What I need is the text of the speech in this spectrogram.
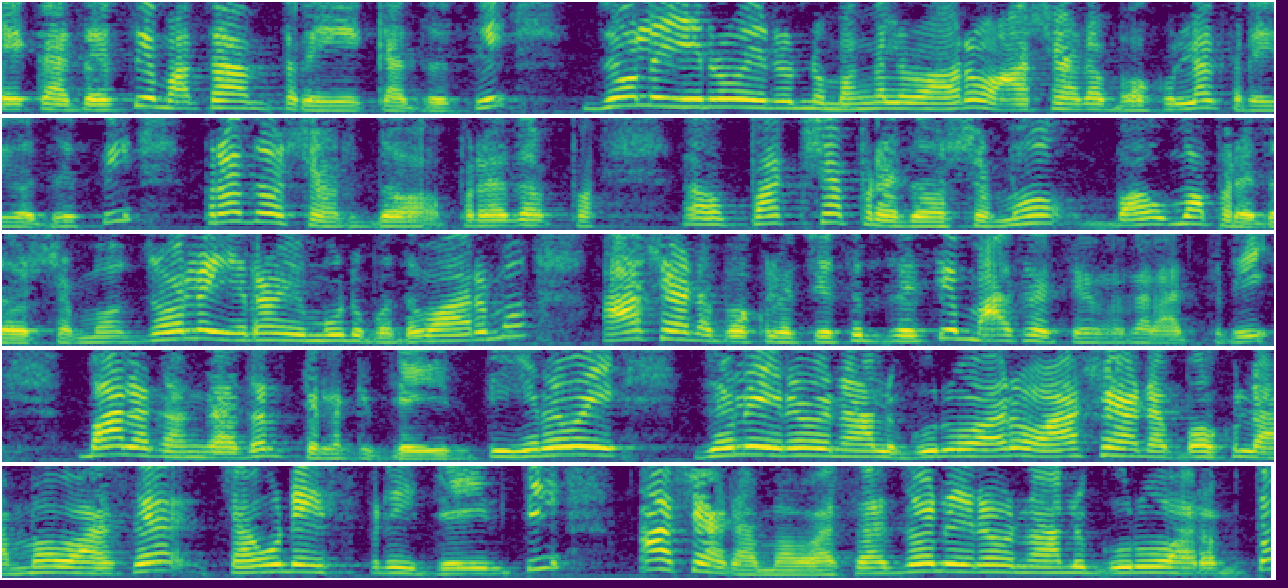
ఏకాదశి మతాంతర ఏకాదశి జూలై ఇరవై రెండు మంగళవారం ఆషాఢ బహుళ త్రయోదశి ప్రదోషర్ధో ప్రదో ప- పక్ష ప్రదోషము భౌమ ప్రదోషము జూలై ఇరవై మూడు బుధవారము ఆషాఢ బహుళ చతుర్దశి మాస శివరాత్రి బాలగంగాధర్ తిలక జయంతి ఇరవై జూలై ఇరవై నాలుగు గురువారం ఆషాఢ బహుళ అమావాస్య చౌడేశ్వరి జయంతి ఆషాఢ అమావాస్య జూలై ఇరవై నాలుగు గురువారంతో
